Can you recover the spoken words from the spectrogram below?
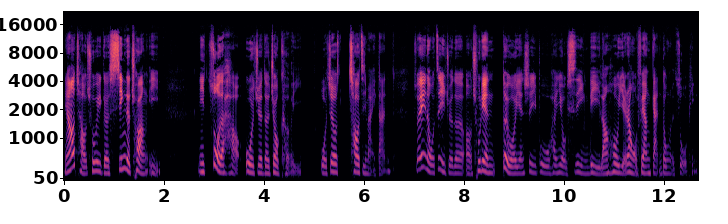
你要炒出一个新的创意，你做得好，我觉得就可以，我就超级买单。所以呢，我自己觉得，哦，初恋对我而言是一部很有吸引力，然后也让我非常感动的作品。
